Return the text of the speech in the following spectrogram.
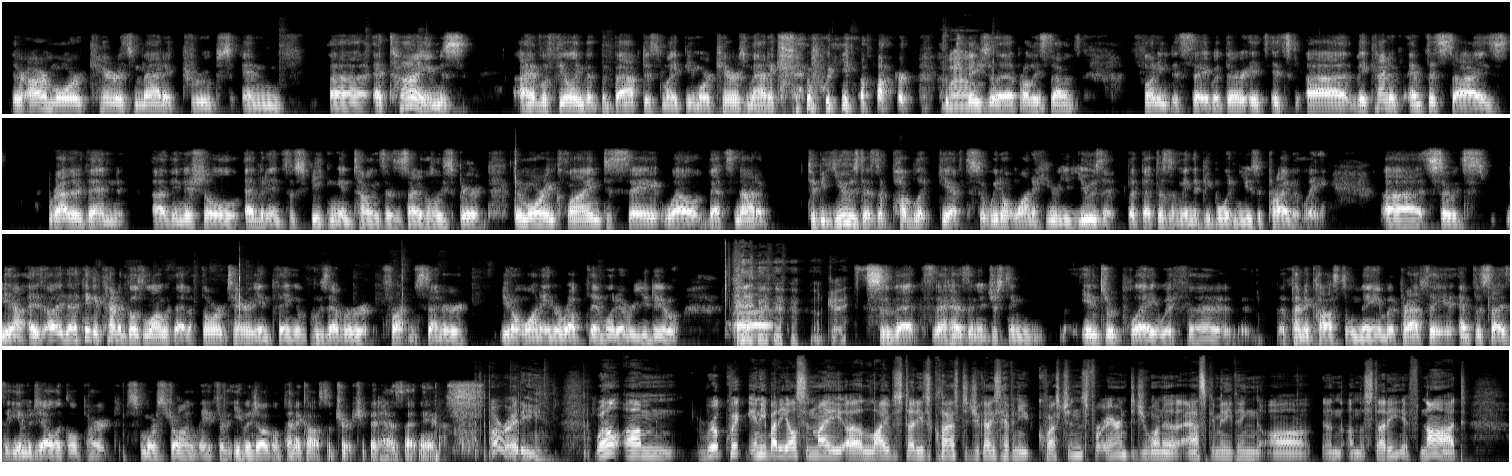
there are more charismatic groups, and uh, at times I have a feeling that the Baptists might be more charismatic than we are. Wow. Occasionally, that probably sounds funny to say, but there it's it's uh, they kind of emphasize rather than uh, the initial evidence of speaking in tongues as a sign of the Holy Spirit, they're more inclined to say, well, that's not a to be used as a public gift, so we don't want to hear you use it. But that doesn't mean that people wouldn't use it privately. Uh, so it's yeah, I, I think it kind of goes along with that authoritarian thing of who's ever front and center. You don't want to interrupt them, whatever you do. Uh, okay. So that that has an interesting interplay with uh, a Pentecostal name, but perhaps they emphasize the evangelical part more strongly for the evangelical Pentecostal church if it has that name. Alrighty. Well, um, real quick, anybody else in my uh, live studies class? Did you guys have any questions for Aaron? Did you want to ask him anything uh, in, on the study? If not,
